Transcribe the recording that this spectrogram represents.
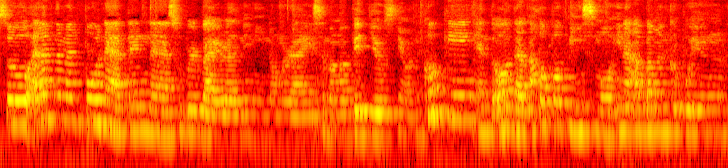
So, alam naman po natin na super viral ni Ninong Rai sa mga videos niyo on cooking and all that. Ako po mismo, inaabangan ko po yung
